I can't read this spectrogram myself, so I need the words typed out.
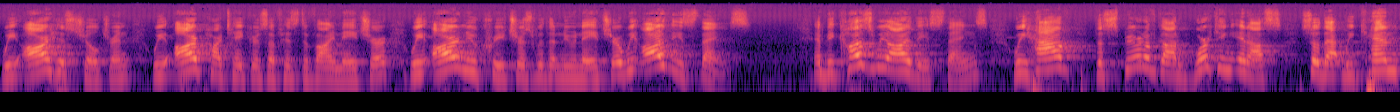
we are His children, we are partakers of His divine nature, we are new creatures with a new nature, we are these things. And because we are these things, we have the Spirit of God working in us so that we can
